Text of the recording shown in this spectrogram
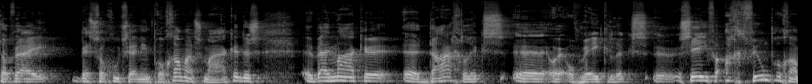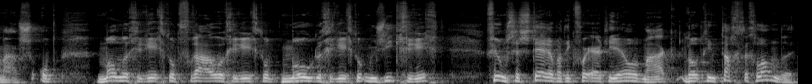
dat wij best wel goed zijn in programma's maken. Dus eh, wij maken eh, dagelijks eh, of wekelijks zeven, acht filmprogramma's. Op mannen gericht, op vrouwen gericht, op mode gericht, op muziek gericht. Films en Sterren, wat ik voor RTL maak, loopt in 80 landen.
